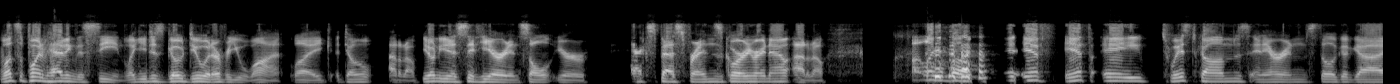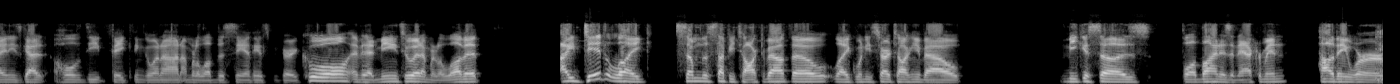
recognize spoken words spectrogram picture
what's the point of having this scene? Like you just go do whatever you want. Like don't I don't know. You don't need to sit here and insult your ex best friends according right now. I don't know. Uh, Like, but, like, if if a twist comes and Eren's still a good guy and he's got a whole deep fake thing going on, I'm gonna love this scene. I think it's very cool. If it had meaning to it, I'm gonna love it. I did like some of the stuff he talked about though, like when he started talking about Mikasa's bloodline as an Ackerman, how they were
